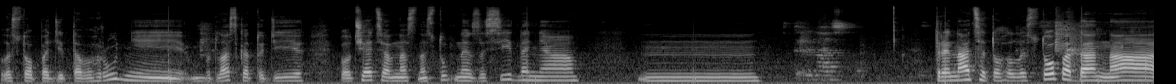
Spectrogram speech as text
листопаді та в грудні. Будь ласка, тоді виходить, в нас наступне засідання. М, 13. 13 листопада на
